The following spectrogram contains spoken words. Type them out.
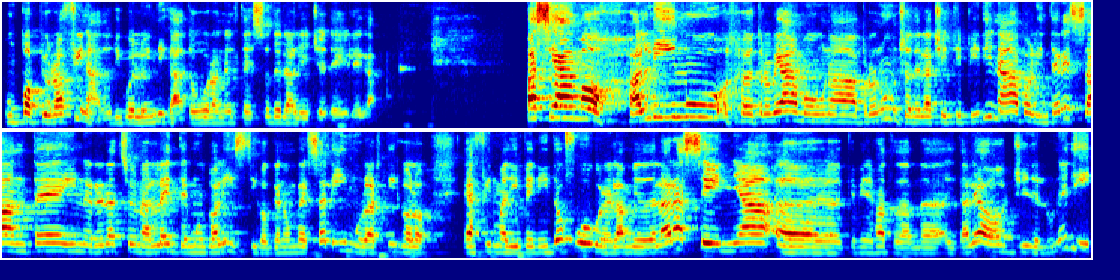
un po' più raffinato di quello indicato ora nel testo della legge delega. Passiamo all'IMU, troviamo una pronuncia della CTP di Napoli interessante in relazione all'ente mutualistico che non versa l'IMU, l'articolo è a firma di Benito Fuoco nell'ambito della rassegna eh, che viene fatta dall'Italia Oggi del lunedì,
